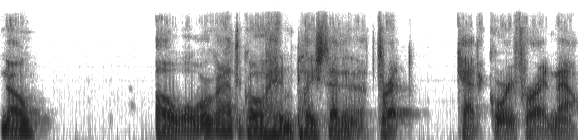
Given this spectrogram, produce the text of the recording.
No. Oh, well, we're going to have to go ahead and place that in a threat category for right now.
